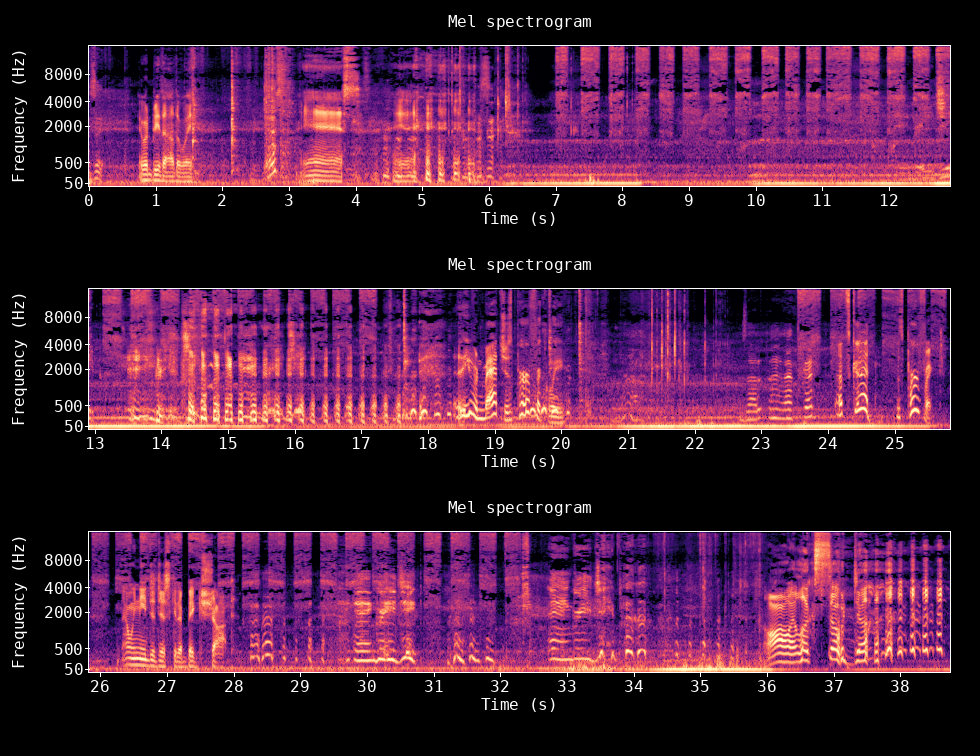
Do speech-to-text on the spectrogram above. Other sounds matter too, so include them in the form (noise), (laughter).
Is it It would be the other way. this? Yes. Yes. Angry Jeep. Angry Jeep. Angry Jeep. it even matches perfectly. Is that that's good? That's good. That's perfect. Now we need to just get a big shot. (laughs) Angry Jeep. Angry Jeep. Oh, it looks so dumb. (laughs)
